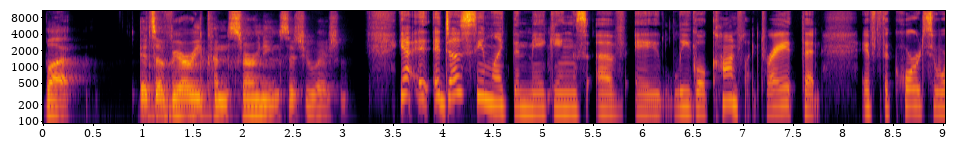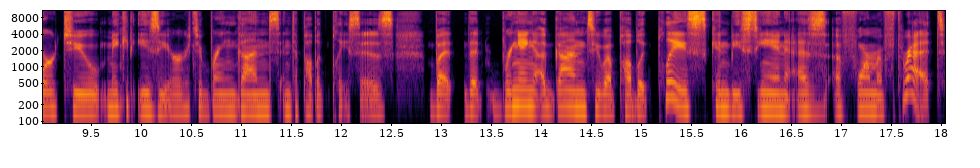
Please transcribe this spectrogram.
but it's a very concerning situation. Yeah, it, it, does seem like the makings of a legal conflict, right? That if the courts were to make it easier to bring guns into public places, but that bringing a gun to a public place can be seen as a form of threat,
